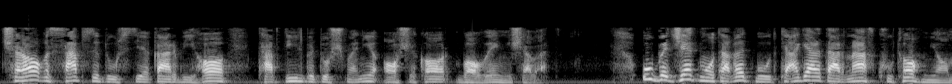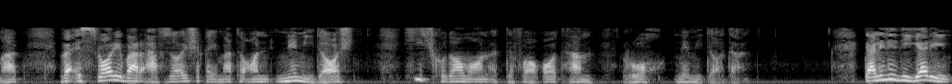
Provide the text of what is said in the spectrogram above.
چراغ سبز دوستی غربی ها تبدیل به دشمنی آشکار با وی می شود او به جد معتقد بود که اگر در نفت کوتاه می آمد و اصراری بر افزایش قیمت آن نمی داشت هیچ کدام آن اتفاقات هم رخ نمی‌دادند. دلیل دیگری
